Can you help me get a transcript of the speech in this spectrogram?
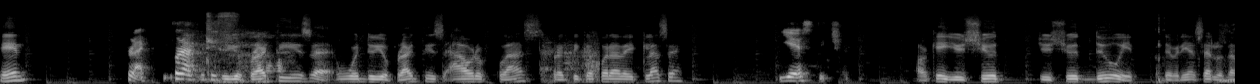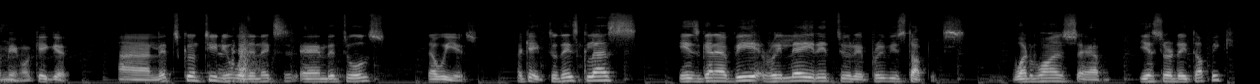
And Practice. Practice. Do you practice, uh, what do you practice out of class? ¿Practica fuera de clase? Yes, teacher. Okay, you should, you should do it. Debería hacerlo también. Okay, good. Uh, let's continue with the next and the tools that we use. Okay, today's class is gonna be related to the previous topics. What was uh, yesterday topic?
